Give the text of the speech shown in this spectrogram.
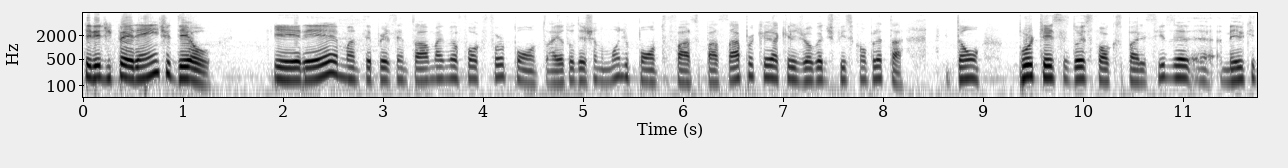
Seria diferente de eu querer manter percentual, mas meu foco for ponto. Aí eu tô deixando um monte de ponto fácil passar porque aquele jogo é difícil completar. Então, por ter esses dois focos parecidos, é, é meio que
